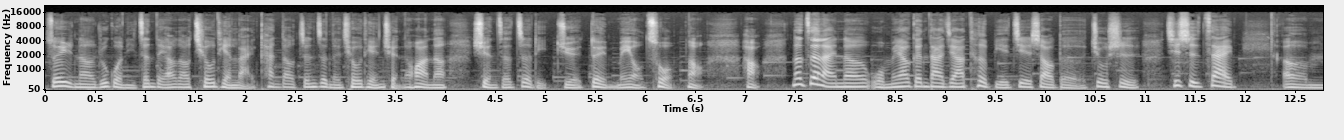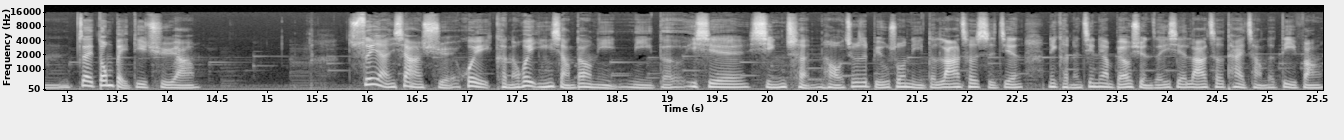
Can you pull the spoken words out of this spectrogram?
所以呢，如果你真的要到秋田来看到真正的秋田犬的话呢，选择这里绝对没有错啊。好，那再来呢，我们要跟大家特别介绍的就是，其实，在嗯，在东北地区啊。虽然下雪会可能会影响到你你的一些行程哈，就是比如说你的拉车时间，你可能尽量不要选择一些拉车太长的地方。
